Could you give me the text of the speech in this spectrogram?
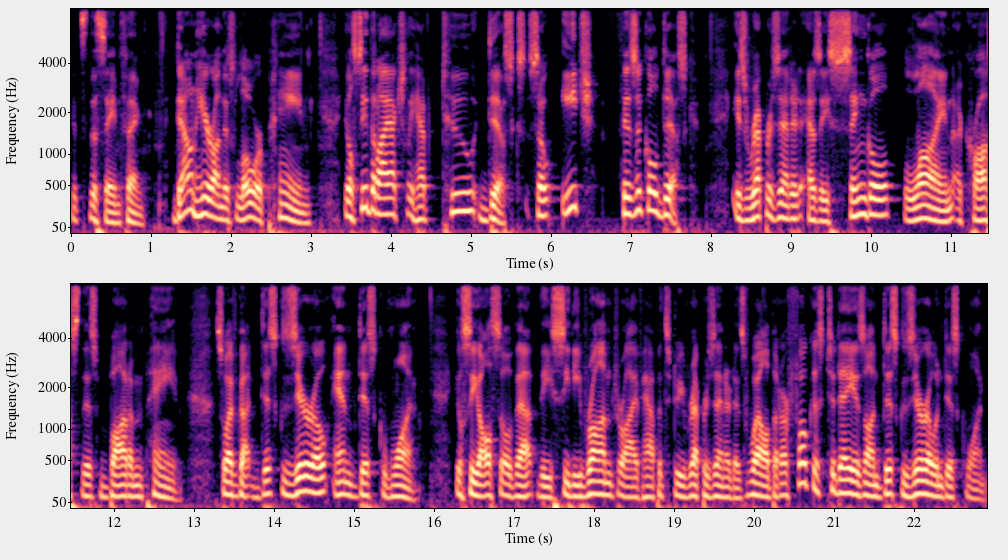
it's the same thing. Down here on this lower pane, you'll see that I actually have two disks. So each physical disk is represented as a single line across this bottom pane. So I've got disk 0 and disk 1. You'll see also that the CD-ROM drive happens to be represented as well, but our focus today is on disk 0 and disk 1.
